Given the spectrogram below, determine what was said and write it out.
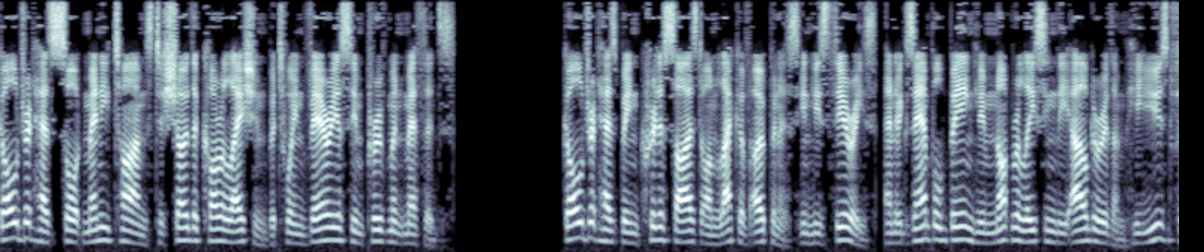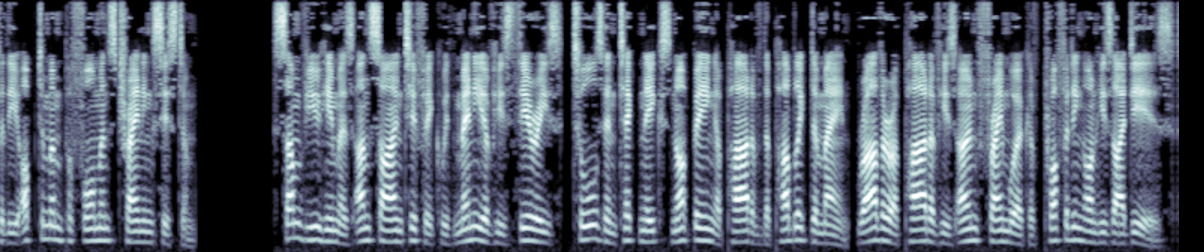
Goldratt has sought many times to show the correlation between various improvement methods. Goldratt has been criticized on lack of openness in his theories, an example being him not releasing the algorithm he used for the optimum performance training system. Some view him as unscientific with many of his theories, tools and techniques not being a part of the public domain, rather a part of his own framework of profiting on his ideas.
